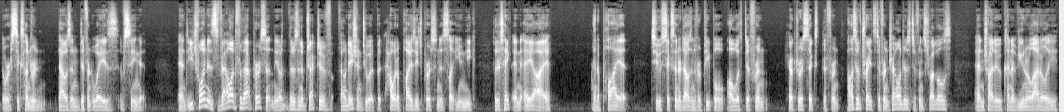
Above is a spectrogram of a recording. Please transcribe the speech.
there were 600,000 different ways of seeing it. And each one is valid for that person. You know, there's an objective foundation to it, but how it applies to each person is slightly unique. So to take an AI and apply it to 600,000 different people, all with different characteristics, different positive traits, different challenges, different struggles, and try to kind of unilaterally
